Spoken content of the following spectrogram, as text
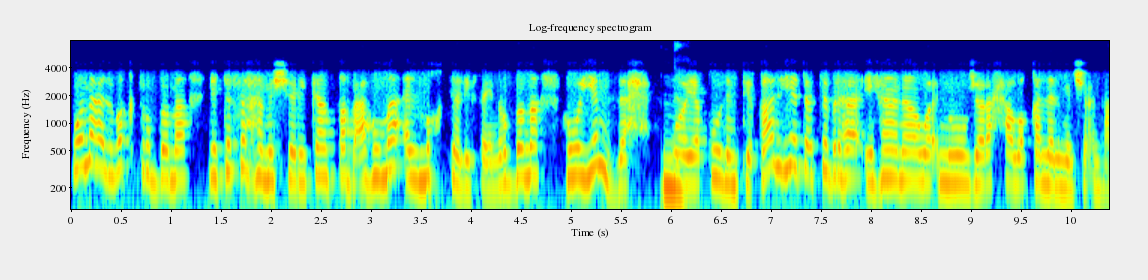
ومع الوقت ربما يتفهم الشريكان طبعهما المختلفين. ربما هو يمزح نعم. ويقول انتقاد هي تعتبرها إهانة وأنه جرحها وقلل من شأنها.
